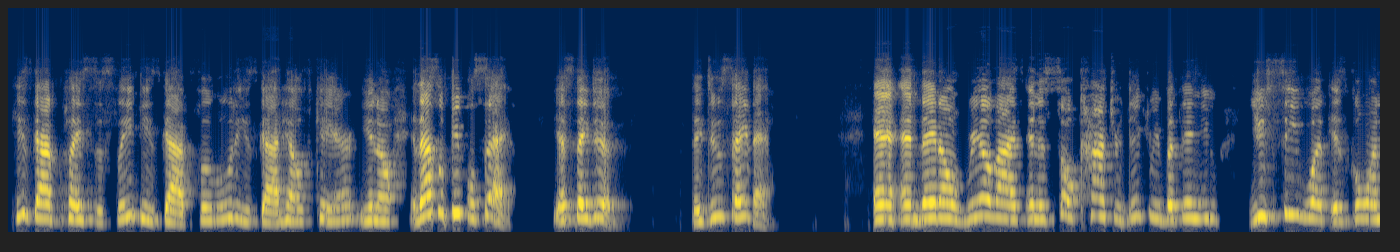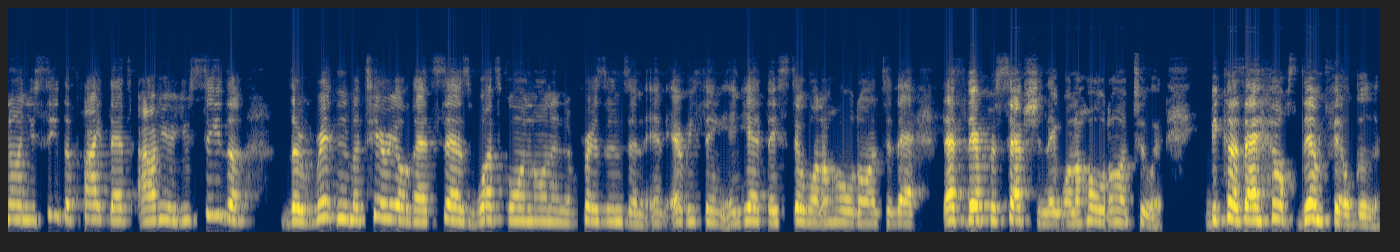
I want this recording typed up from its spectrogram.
He's got a place to sleep. He's got food. He's got health care. You know, and that's what people say. Yes, they do. They do say that. And, and they don't realize, and it's so contradictory, but then you you see what is going on. You see the fight that's out here. You see the the written material that says what's going on in the prisons and, and everything, and yet they still want to hold on to that. That's their perception. They want to hold on to it because that helps them feel good.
